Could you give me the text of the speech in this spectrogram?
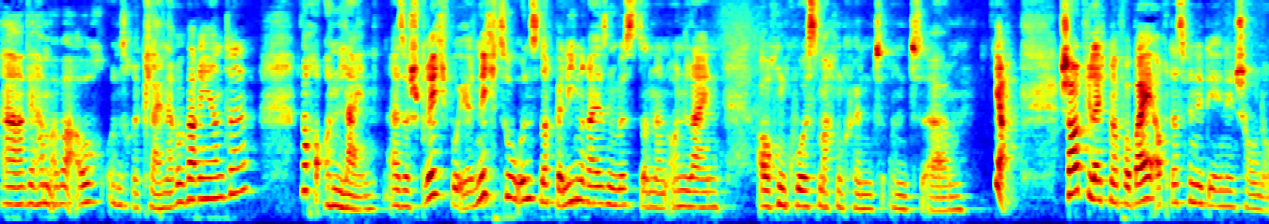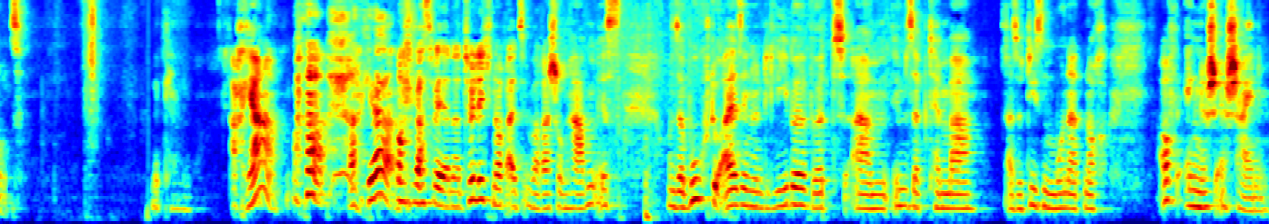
Äh, wir haben aber auch unsere kleinere Variante noch online. Also sprich, wo ihr nicht zu uns nach Berlin reisen müsst, sondern online auch einen Kurs machen könnt. Und ähm, ja, schaut vielleicht mal vorbei. Auch das findet ihr in den Show Notes. Eine kleine Ach ja. Ach ja. Und was wir ja natürlich noch als Überraschung haben, ist, unser Buch Dualsinn und die Liebe wird ähm, im September, also diesen Monat noch, auf Englisch erscheinen.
